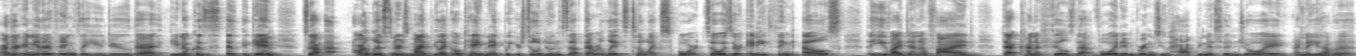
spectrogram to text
Are there any other things that you do that you know? Because again, so our listeners might be like, okay, Nick, but you're still doing stuff that relates to like sport. So is there anything else that you've identified that kind of fills that void and brings you happiness and joy? I know you have a,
